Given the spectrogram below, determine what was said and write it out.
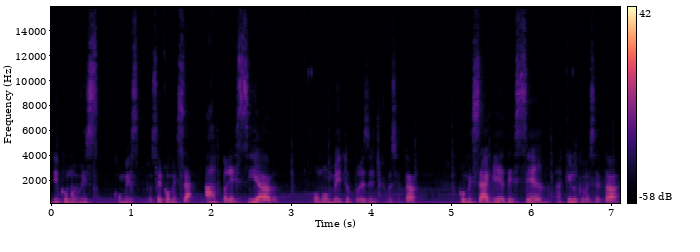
de como você começar a apreciar o momento presente que você está. Começar a agradecer aquilo que você está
